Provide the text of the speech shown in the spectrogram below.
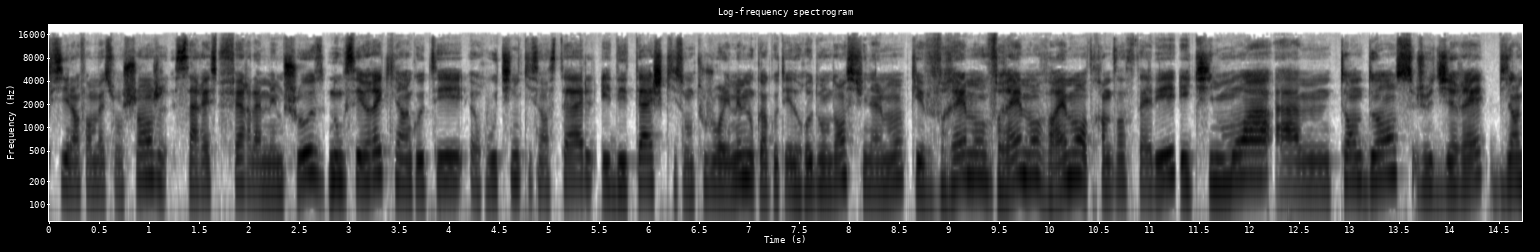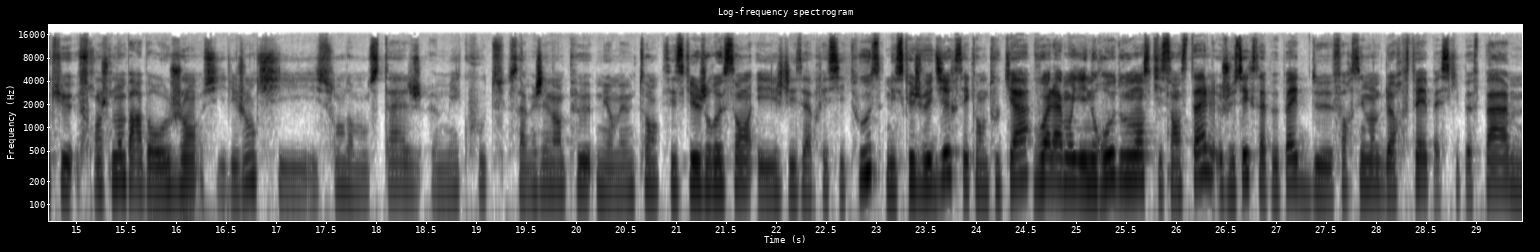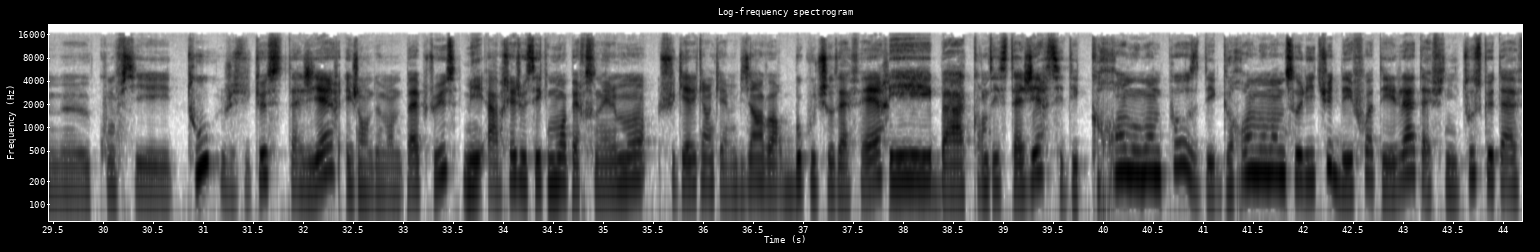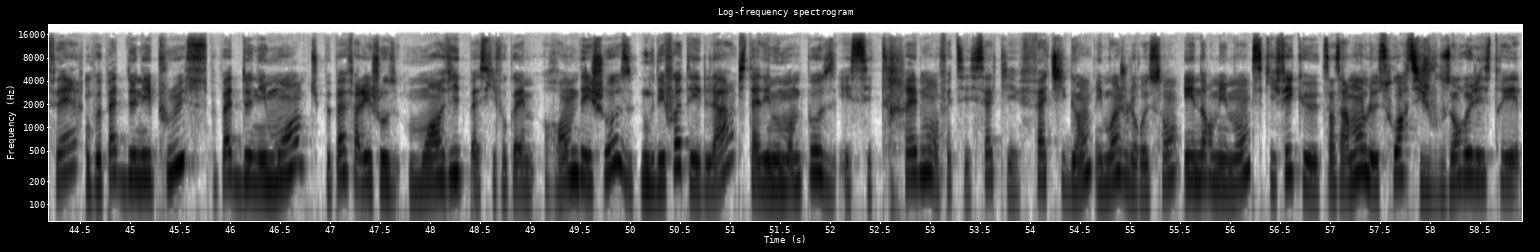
si l'information change, ça reste faire la même chose. Donc c'est vrai qu'il y a un côté routine qui s'installe et des tâches qui sont toujours les mêmes, donc un côté de redondance finalement qui est vraiment, vraiment, vraiment en train de s'installer et qui, moi, a hum, tendance, je dirais, bien que franchement par rapport aux gens, si les gens qui sont dans mon stage euh, m'écoutent, ça me gêne un peu, mais en même temps, c'est ce que je ressens et je les apprécie tous. Mais ce que je veux dire, c'est qu'en tout cas, voilà, moi, il y a une redondance qui s'installe. Je sais que ça peut pas être de, forcément de leur fait parce qu'ils peuvent pas me confier tout. Je suis que stagiaire et j'en demande pas plus. Mais après, je sais que moi personnellement, je suis quelqu'un qui aime bien avoir beaucoup de choses à faire. Et bah quand t'es stagiaire, c'est des grands moments de pause, des grands moments de solitude. Des fois, t'es là, t'as fini tout ce que t'as à faire. On peut pas te donner plus, on peut pas te donner moins. Tu peux pas faire les choses moins vite parce qu'il faut quand même rendre des choses. Donc des fois, t'es là, puis t'as des moments de pause et c'est très long. En fait, c'est ça qui est fatigant. Et moi, je le ressens énormément. Ce qui fait que, sincèrement, le soir, si je vous enregistrais,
